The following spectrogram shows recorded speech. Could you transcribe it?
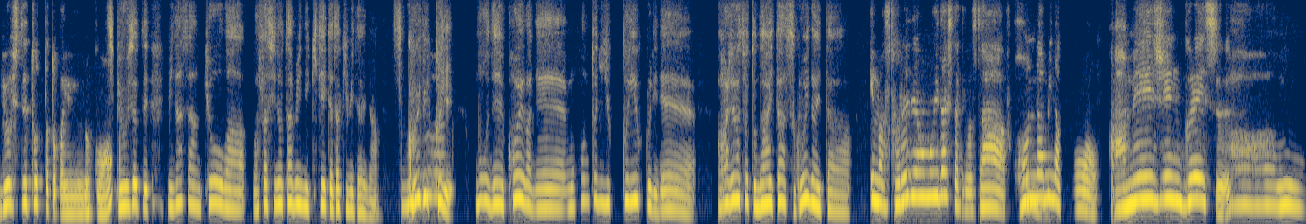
病室で撮ったとかいう録音？病室って、皆さん今日は私のために来ていただきみたいな。すっごいびっくり。もうね、声がね、もう本当にゆっくりゆっくりで、あれはちょっと泣いた。すごい泣いた。今それで思い出したけどさ、本田美奈子のアメージング・グレイスああ、うん。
